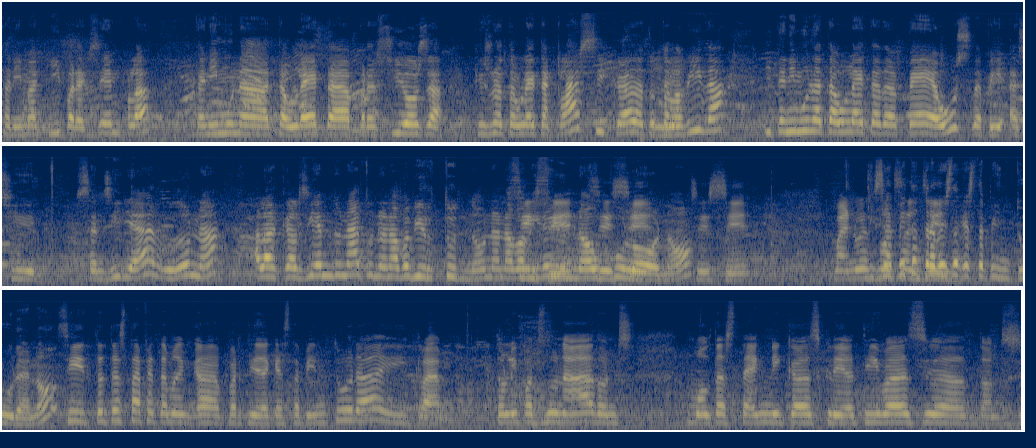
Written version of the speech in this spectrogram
tenim aquí, per exemple, tenim una tauleta preciosa, que és una tauleta clàssica de tota Mm. la vida, i tenim una tauleta de peus, de pe així senzilla, rodona, a la que els hi hem donat una nova virtut, no? una nova vida i un nou sí, color, sí, no? Sí, sí. Bueno, és I s'ha fet a senzill. través d'aquesta pintura, no? Sí, tot està fet a partir d'aquesta pintura i, clar, tu li pots donar doncs, moltes tècniques creatives, eh, doncs,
